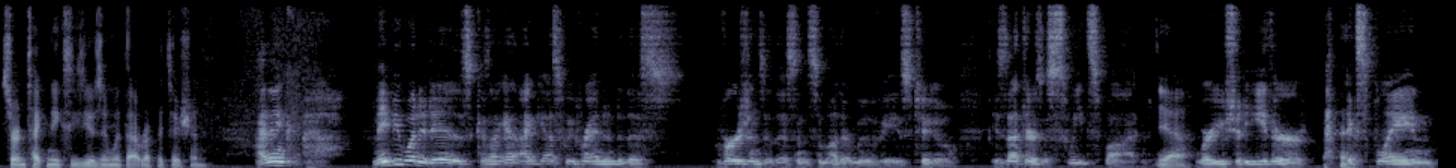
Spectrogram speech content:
certain techniques he's using with that repetition. I think maybe what it is because I guess, I guess we've ran into this versions of this in some other movies too. Is that there's a sweet spot Yeah. where you should either explain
